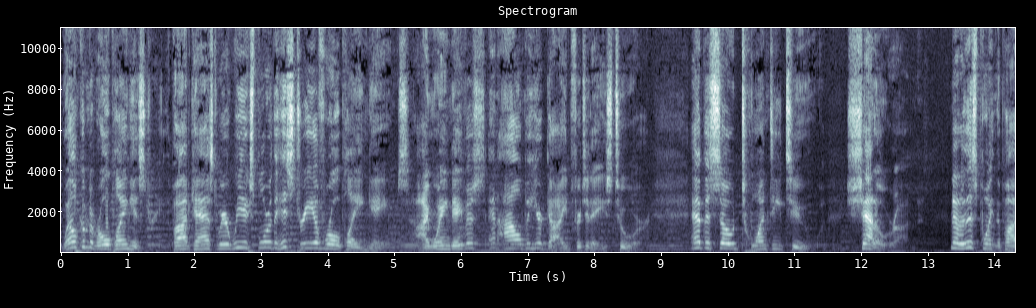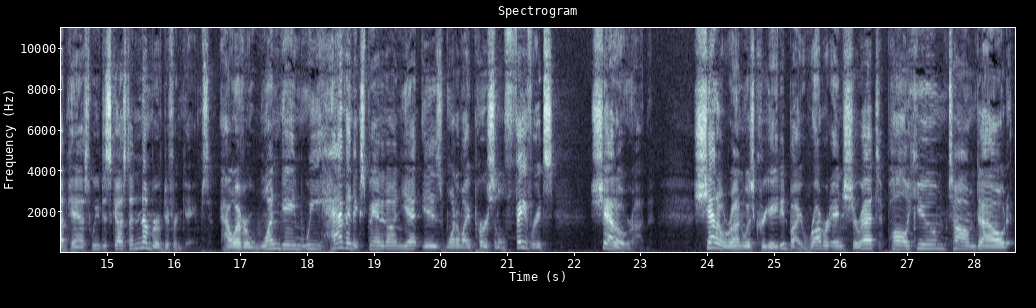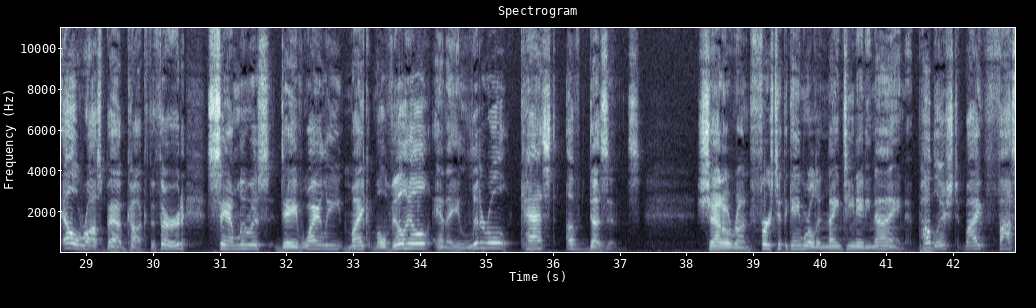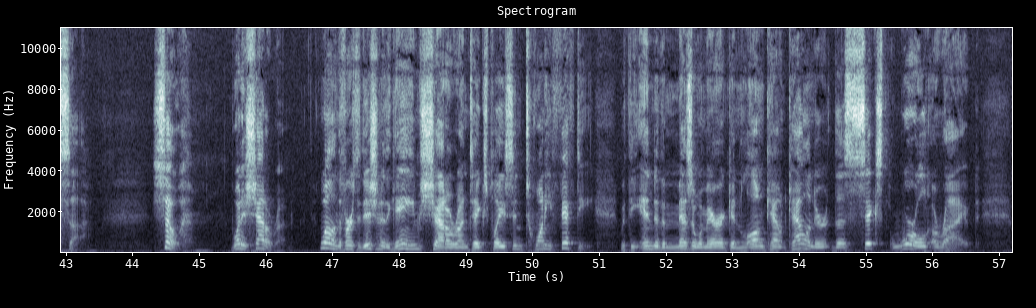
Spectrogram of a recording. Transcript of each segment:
Welcome to Role Playing History, the podcast where we explore the history of role playing games. I'm Wayne Davis, and I'll be your guide for today's tour. Episode 22 Shadowrun. Now, to this point in the podcast, we've discussed a number of different games. However, one game we haven't expanded on yet is one of my personal favorites Shadowrun. Shadowrun was created by Robert N. Charrette, Paul Hume, Tom Dowd, L. Ross Babcock III, Sam Lewis, Dave Wiley, Mike Mulvihill, and a literal cast of dozens. Shadowrun first hit the game world in 1989, published by FASA. So, what is Shadowrun? Well, in the first edition of the game, Shadowrun takes place in 2050 with the end of the Mesoamerican long count calendar, the sixth world arrived.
